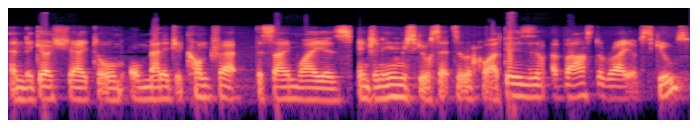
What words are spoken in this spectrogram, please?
and negotiate or, or manage a contract, the same way as engineering skill sets are required. There's a, vast array of skills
